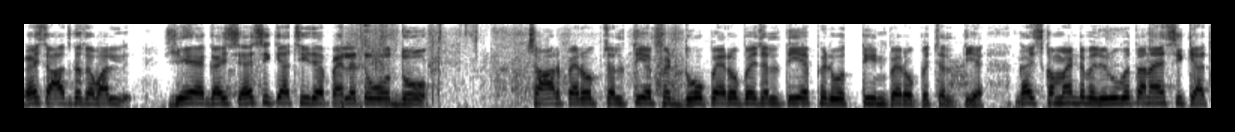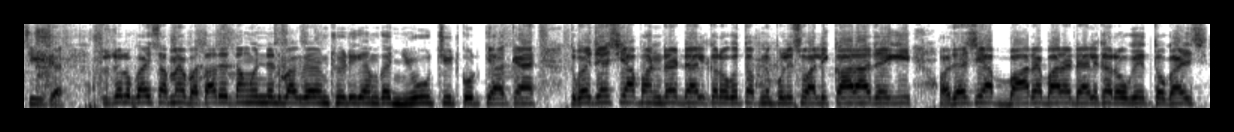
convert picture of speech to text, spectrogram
गाइस आज का सवाल ये है गाइस ऐसी क्या चीज़ है? पहले तो वो दो। चार पैरों पे चलती है, फिर दो पैरों पे चलती है, फिर वो तीन पैरों पे चलती है। गाइस कमेंट में ज़रूर बताना ऐसी क्या चीज़ है। तो चलो गाइस अब मैं बता देता हूँ इंडियन बैकग्राउंड थ्री गेम का न्यू चीट कोड क्या क्या है। तो गाइस जैसे आप हंड्रेड डायल करोगे तो अपनी पुलिस वाली कार आ जाएगी। और जैसे आप बारह बारह डायल करोगे तो गाइस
